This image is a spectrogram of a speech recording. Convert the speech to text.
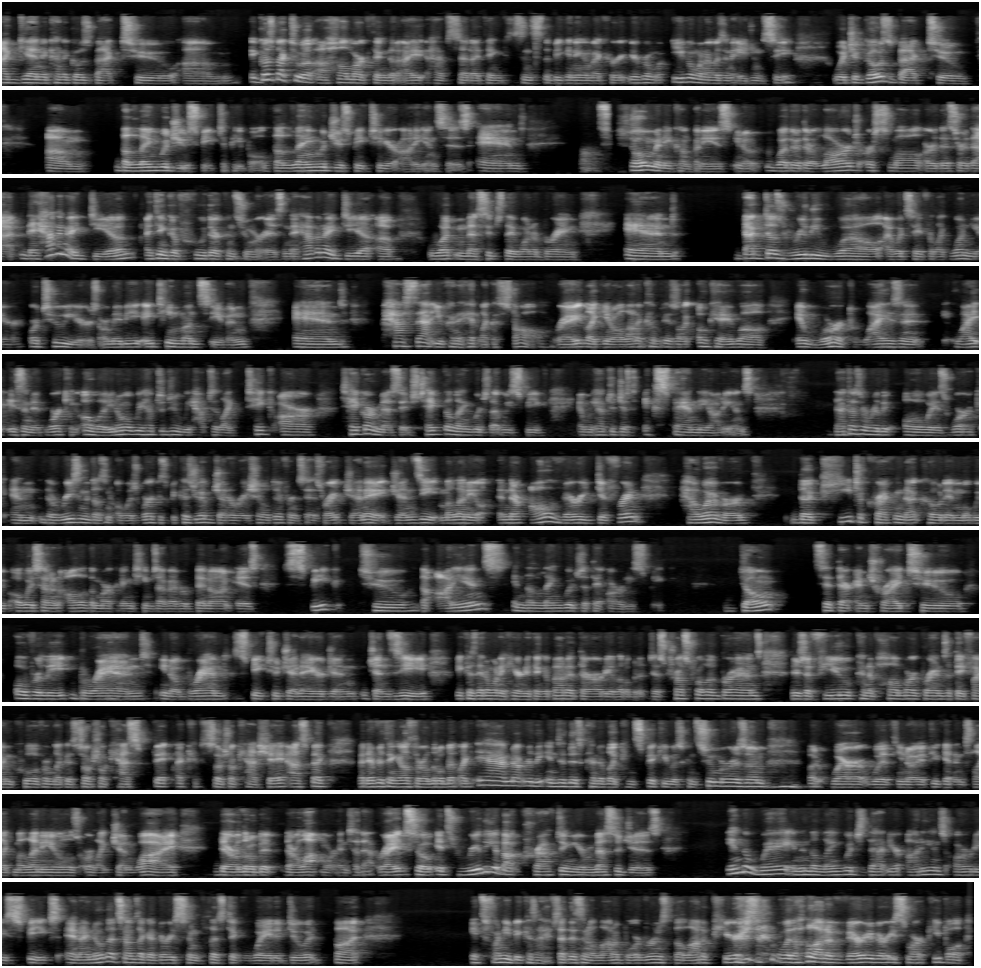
again, it kind of goes back to um, it goes back to a, a, hallmark thing that I have said I think since the beginning of my career, even even when I was an agency, which it goes back to um, the language you speak to people, the language you speak to your audiences, and so many companies, you know, whether they're large or small or this or that, they have an idea, I think, of who their consumer is, and they have an idea of what message they want to bring, and that does really well, I would say, for like one year or two years or maybe 18 months even. And past that, you kind of hit like a stall, right? Like, you know, a lot of companies are like, okay, well, it worked. Why isn't it? Why isn't it working? Oh, well, you know what we have to do? We have to like take our take our message, take the language that we speak, and we have to just expand the audience that doesn't really always work. And the reason it doesn't always work is because you have generational differences, right? Gen A, Gen Z, millennial, and they're all very different. However, the key to cracking that code and what we've always said on all of the marketing teams I've ever been on is speak to the audience in the language that they already speak. Don't sit there and try to overly brand, you know, brand speak to Gen A or Gen Gen Z because they don't want to hear anything about it. They're already a little bit distrustful of brands. There's a few kind of hallmark brands that they find cool from like a social a social cachet aspect, but everything else they're a little bit like, yeah, I'm not really into this kind of like conspicuous consumerism. But where with you know, if you get into like millennials or like Gen Y, they're a little bit they're a lot more into that, right? So it's really about crafting your messages in the way and in the language that your audience already speaks. And I know that sounds like a very simplistic way to do it, but it's funny because I've said this in a lot of boardrooms with a lot of peers, with a lot of very, very smart people.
